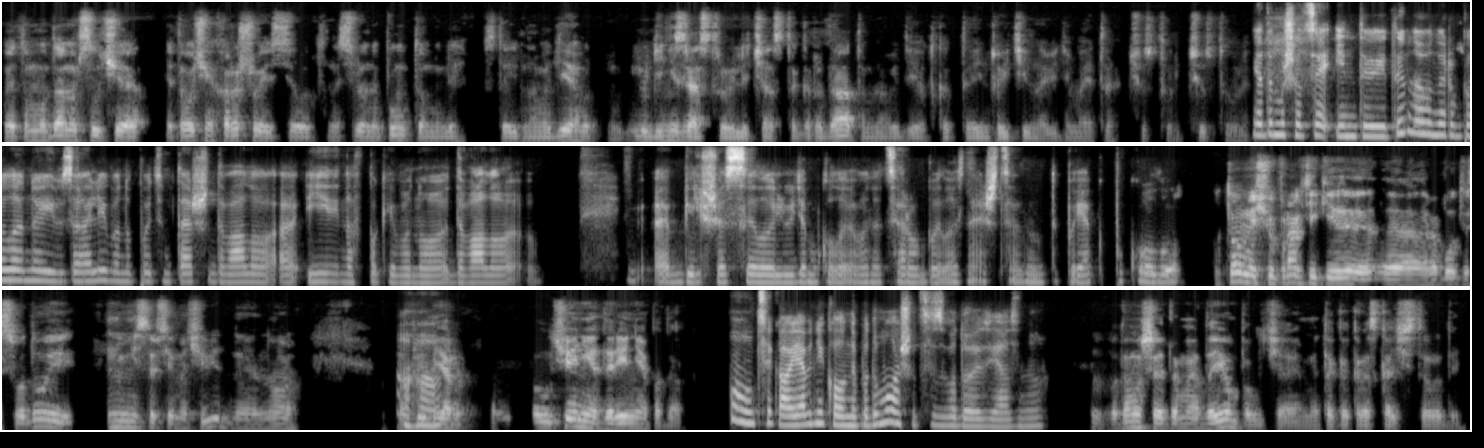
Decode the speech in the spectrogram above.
Поэтому в данном случае это очень хорошо, если вот населенный пункт там или стоит на воде. Вот люди не зря строили часто города там на воде, вот как-то интуитивно, видимо, это чувствовали. чувствовали. Я думаю, що це інтуїтивно вони робили, ну і взагалі воно потім теж давало, е, і навпаки, воно давало е, більше сили людям, коли вони це робили. Знаєш, це ну, типу як по Ну колу. да. Потом еще практики э, работы с водой не совсем очевидные, но, Ага. например, получение, дарение подарка. Ну, цікаво, я б ніколи не подумала, що це з водою зв'язано. Ну, Потому что это мы отдаем, получаем, это как раз качество воды.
